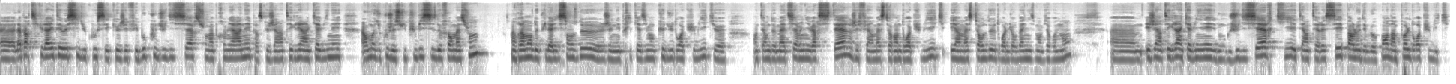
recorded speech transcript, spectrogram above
Euh, la particularité aussi, du coup, c'est que j'ai fait beaucoup de judiciaire sur ma première année parce que j'ai intégré un cabinet. Alors moi, du coup, je suis publiciste de formation. Vraiment, depuis la licence 2, je n'ai pris quasiment que du droit public euh, en termes de matière universitaire. J'ai fait un master 1 de droit public et un master 2 droit de l'urbanisme environnement. Euh, et j'ai intégré un cabinet donc judiciaire qui était intéressé par le développement d'un pôle droit public.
